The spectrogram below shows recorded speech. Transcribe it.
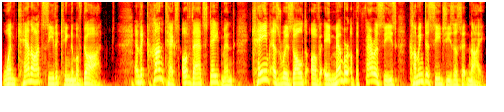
one cannot see the kingdom of God. And the context of that statement came as a result of a member of the Pharisees coming to see Jesus at night.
